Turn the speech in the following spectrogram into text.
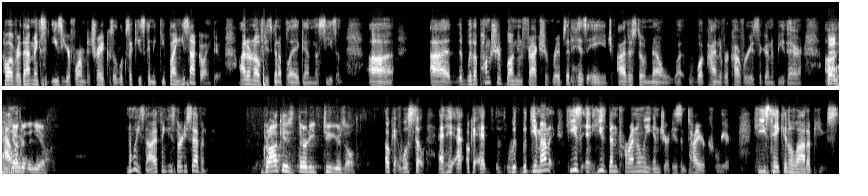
However, that makes it easier for him to trade because it looks like he's going to keep playing. He's not going to. I don't know if he's going to play again this season. Uh, uh, with a punctured lung and fractured ribs at his age, I just don't know what what kind of recoveries are going to be there. Ben, uh, he's Allen, younger than you. No, he's not. I think he's 37. Gronk is 32 years old. Okay, well, still at, at okay at, with with the amount of he's he's been perennially injured his entire career. He's taken a lot of abuse.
